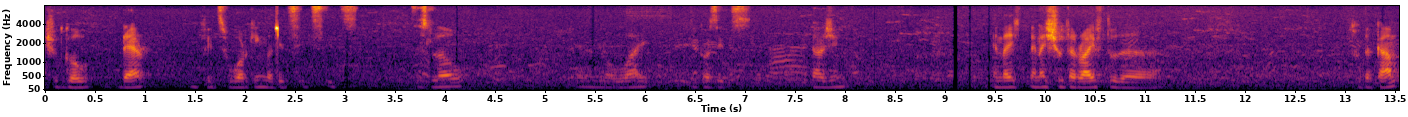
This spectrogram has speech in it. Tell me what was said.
I should go there if it's working, but it's it's it's, it's slow. I don't know why, because it's charging. And I then I should arrive to the to the camp.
